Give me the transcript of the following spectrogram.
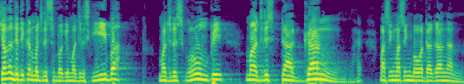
Jangan jadikan majlis sebagai majlis ghibah, majlis ngerumpi, majlis dagang. Masing-masing bawa dagangan.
